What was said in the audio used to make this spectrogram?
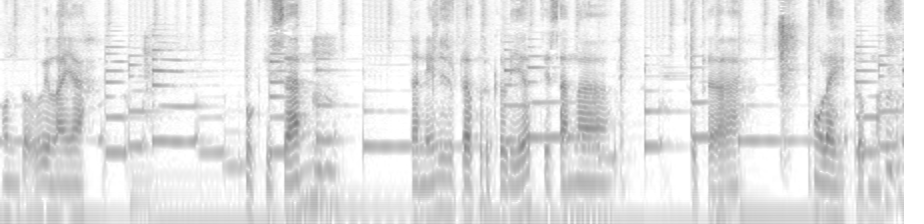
untuk wilayah Bugisan Hmm. dan ini sudah bergeliat di sana sudah mulai hidup mas Mm.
